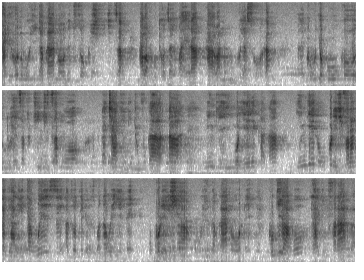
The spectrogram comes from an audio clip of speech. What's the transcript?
hariho n'ubuhinga bwa none tuzokwishimira amahera haba no mu kuyasohora eh, ku buryo bw'uko duheza tukinjizamo na cya kindi tuvuga n'ingingo yerekana ingene ukoresha ifaranga rya leta wese azotegerezwa na wenyine gukoresha ubuhinga bwa none kugira ngo ntihagire ifaranga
